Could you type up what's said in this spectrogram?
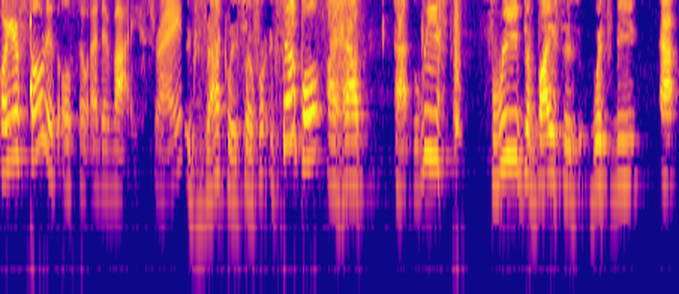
Or your phone is also a device, right? Exactly. So, for example, I have at least three devices with me at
